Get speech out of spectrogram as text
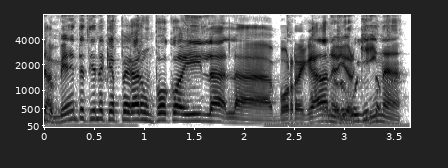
también te tiene que pegar un poco ahí la, la borregada El neoyorquina.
